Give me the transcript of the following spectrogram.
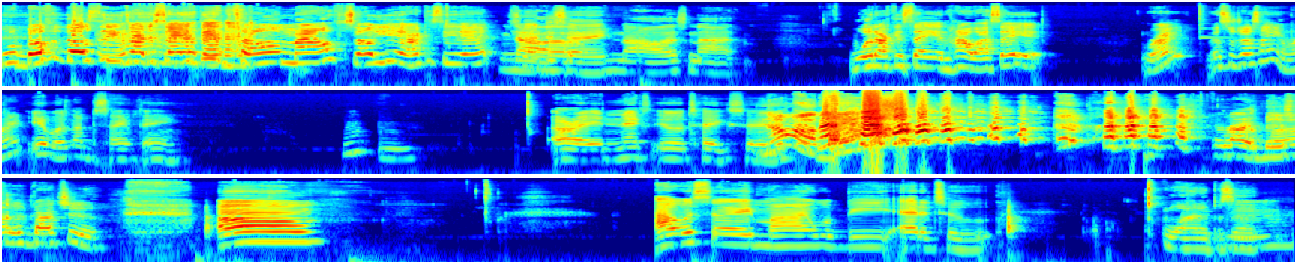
well, both of those things are the same thing. Tone, mouth. So yeah, I can see that. It's no, not the same. No, it's not. What I can say and how I say it. Right? That's what y'all saying, right? Yeah, but it's not the same thing. Mm-mm. All right, next ill take says. No, bitch. right, bitch. What about you? Um, I would say mine would be attitude. One hundred percent. Mm-hmm.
